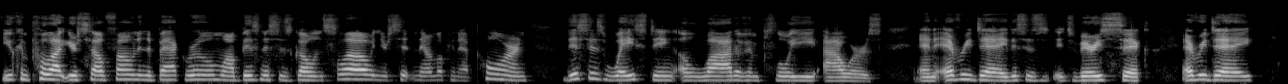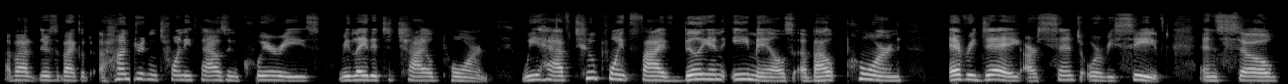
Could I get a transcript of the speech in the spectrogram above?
you can pull out your cell phone in the back room while business is going slow and you're sitting there looking at porn? This is wasting a lot of employee hours. And every day, this is, it's very sick. Every day, about there's about 120,000 queries related to child porn. We have 2.5 billion emails about porn every day are sent or received. And so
